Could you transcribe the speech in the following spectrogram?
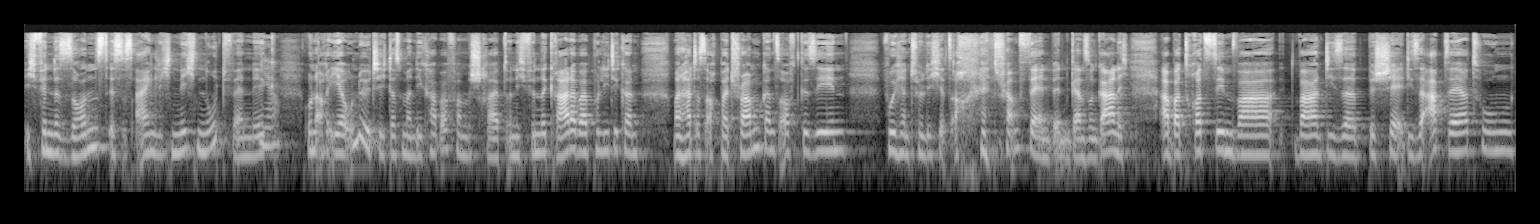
ich finde, sonst ist es eigentlich nicht notwendig ja. und auch eher unnötig, dass man die Körperform beschreibt. Und ich finde gerade bei Politikern, man hat das auch bei Trump ganz oft gesehen, wo ich natürlich jetzt auch ein Trump-Fan bin, ganz und gar nicht. Aber trotzdem war, war diese, diese Abwertung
